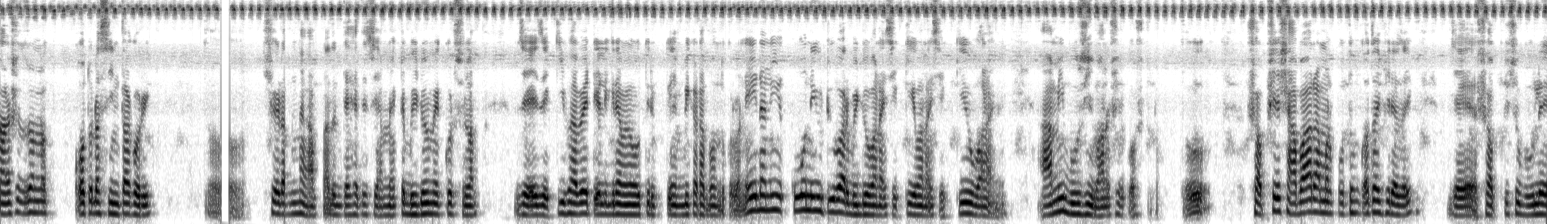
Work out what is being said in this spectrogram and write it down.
মানুষের জন্য কতটা চিন্তা করি। তো সেটা না আপনাদের দেখাতেছি আমি একটা ভিডিও মেক করছিলাম যে, এই যে কীভাবে টেলিগ্রামে অতিরিক্ত এমবি কাটা বন্ধ করবেন। এইটা নিয়ে কোন ইউটিউবার ভিডিও বানাইছে, কে বানাইছে, কেউ বানায়নি। আমি বুঝি মানুষের কষ্টটা তো সবশেষ আবার আমার প্রথম কথায় ফিরে যাই যে সব কিছু ভুলে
